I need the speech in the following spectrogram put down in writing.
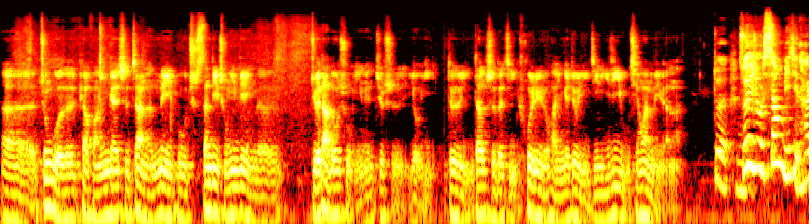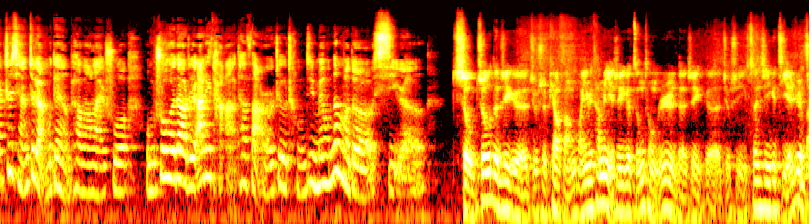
呃中国的票房应该是占了那一部三 D 重映电影的绝大多数，因为就是有一就是当时的汇率的话，应该就已经一亿五千万美元了。对，所以就是相比起他之前这两部电影票房来说，我们说回到这个《阿丽塔》，它反而这个成绩没有那么的喜人。首周的这个就是票房的话，因为他们也是一个总统日的这个，就是算是一个节日吧，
